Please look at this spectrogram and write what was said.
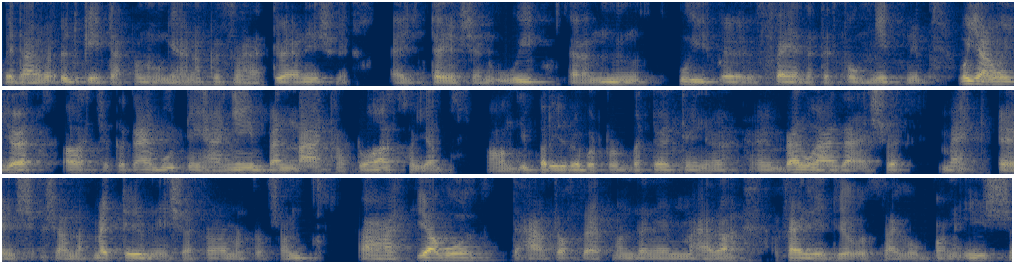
például 5G technológiának köszönhetően is egy teljesen új, új fejezetet fog nyitni. Ugyanúgy a, csak az elmúlt néhány évben látható az, hogy az ipari robotokba történő beruházás meg, és, és annak megtérülése folyamatosan javul, tehát azt lehet mondani, hogy már a fejlődő országokban is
